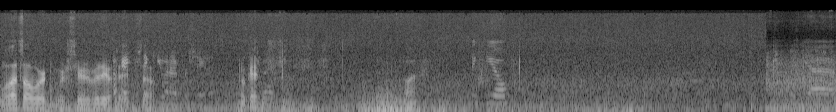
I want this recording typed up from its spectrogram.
Well, that's all we're, we're just here to Okay, videotape, so. thank you, and I appreciate it. Okay. Go ahead. Alright. Thank you. Yes.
